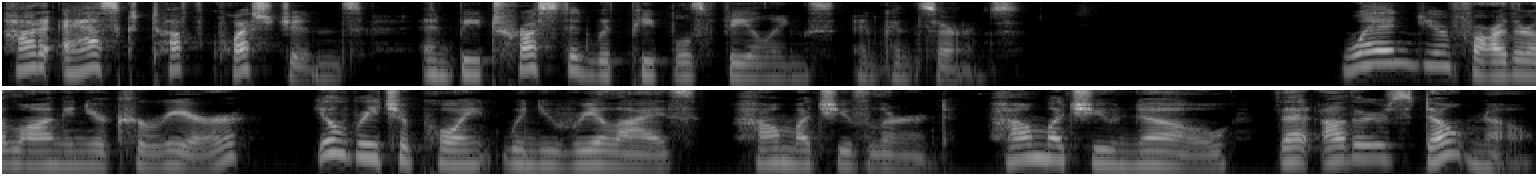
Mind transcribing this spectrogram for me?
how to ask tough questions and be trusted with people's feelings and concerns. When you're farther along in your career, you'll reach a point when you realize how much you've learned, how much you know that others don't know.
